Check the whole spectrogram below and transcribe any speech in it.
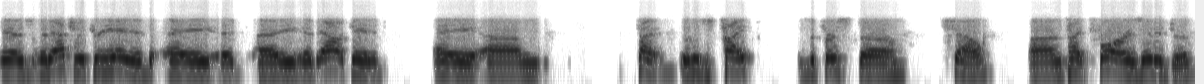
is it actually created a, a, a it allocated a um, type, is type, is the first uh, cell. Um, type four is integer,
